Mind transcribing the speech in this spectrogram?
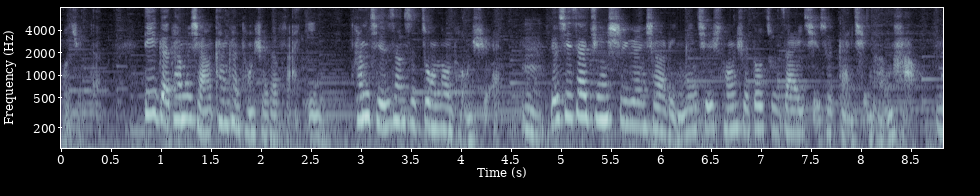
我觉得。第一个，他们想要看看同学的反应。他们其实上是捉弄同学，嗯，尤其在军事院校里面，其实同学都住在一起，所以感情很好，嗯，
